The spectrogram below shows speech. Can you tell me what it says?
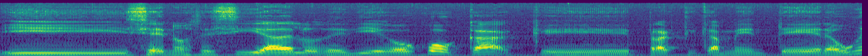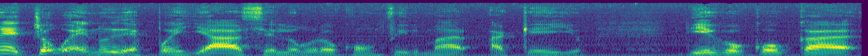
y se nos decía lo de Diego Coca, que prácticamente era un hecho, bueno, y después ya se logró confirmar aquello. Diego Coca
